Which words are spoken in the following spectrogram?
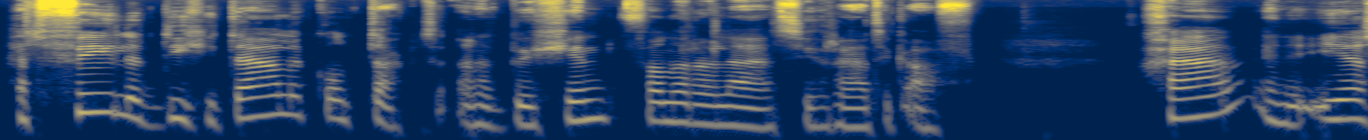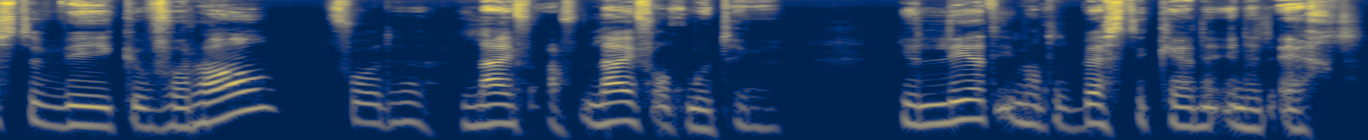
Het vele digitale contact aan het begin van een relatie raad ik af. Ga in de eerste weken vooral voor de live, live ontmoetingen. Je leert iemand het beste kennen in het echt.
